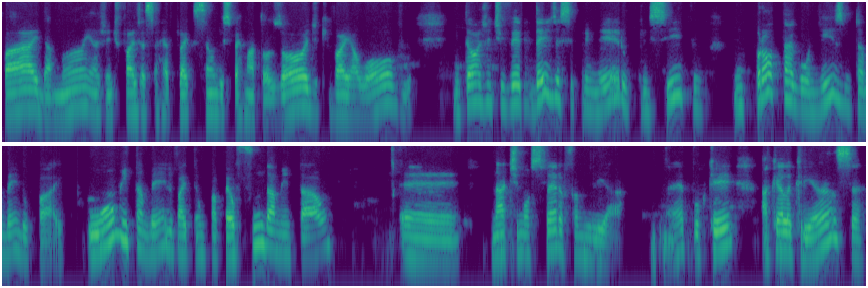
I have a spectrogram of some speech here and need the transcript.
pai, da mãe, a gente faz essa reflexão do espermatozoide que vai ao óvulo. Então a gente vê desde esse primeiro princípio um protagonismo também do pai. O homem também ele vai ter um papel fundamental é, na atmosfera familiar né? Porque aquela criança,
